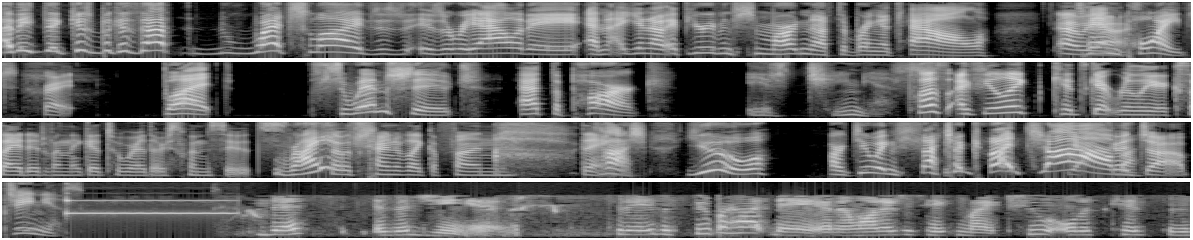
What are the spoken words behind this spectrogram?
I mean, because because that wet slides is, is a reality, and you know, if you're even smart enough to bring a towel, Oh, ten yeah. points. Right. But swimsuit at the park is genius. Plus, I feel like kids get really excited when they get to wear their swimsuits. Right? So it's kind of like a fun ah. Thing. gosh, you are doing such a good job. Yeah, good job. Genius. This is a genius. Today is a super hot day, and I wanted to take my two oldest kids to the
